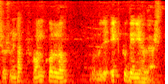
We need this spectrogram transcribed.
সুস্মিতা ফোন করল, বলল যে একটু দেরি হবে আসতে।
